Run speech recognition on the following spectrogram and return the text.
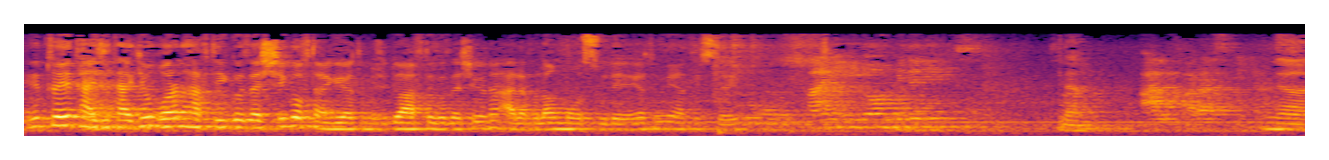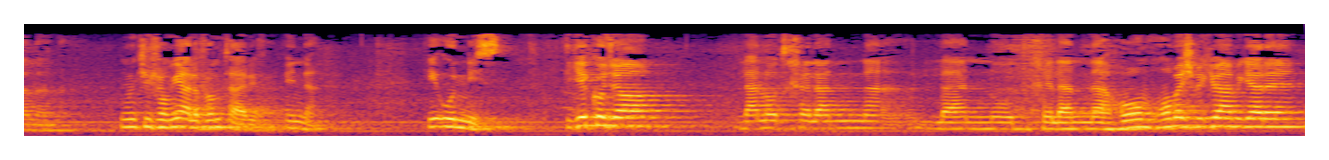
این توی تجزیه ترکیب قرآن هفته گذشته گفتم اگه یادتون باشه. دو هفته گذشته گفتم الف لام موصوله. یادتون میاد میده نیست نه. نه نه نه. اون که شما الف لام تعریف این نه. این اون نیست. دیگه کجا؟ لندخلن لندخلنهم. همش به کی برمیگره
